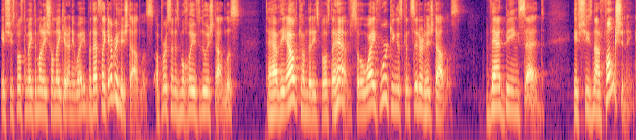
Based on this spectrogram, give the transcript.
if she's supposed to make the money, she'll make it anyway. But that's like every hishtadlus. A person is mechuyev to do hishtadlus to have the outcome that he's supposed to have. So a wife working is considered hishtadlus. That being said, if she's not functioning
